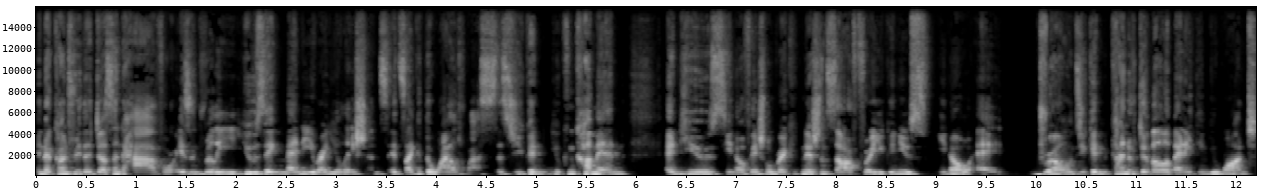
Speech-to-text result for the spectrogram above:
in a country that doesn't have or isn't really using many regulations. It's like the Wild West. You can you can come in and use you know facial recognition software. You can use you know a, drones. You can kind of develop anything you want.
